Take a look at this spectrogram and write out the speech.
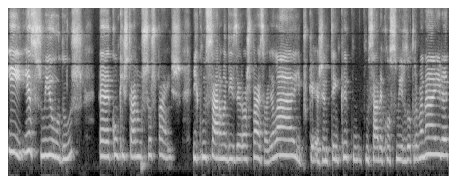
e esses miúdos uh, conquistaram os seus pais e começaram a dizer aos pais: olha lá, e porque a gente tem que começar a consumir de outra maneira,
